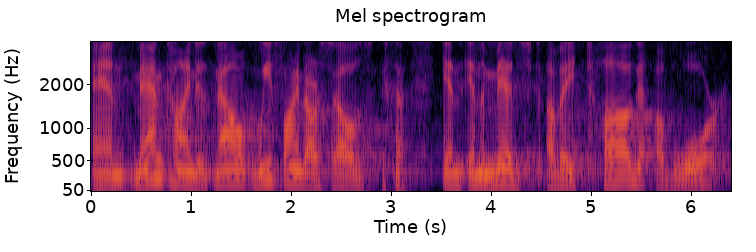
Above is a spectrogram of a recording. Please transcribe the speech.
and mankind is now, we find ourselves in, in the midst of a tug of war,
